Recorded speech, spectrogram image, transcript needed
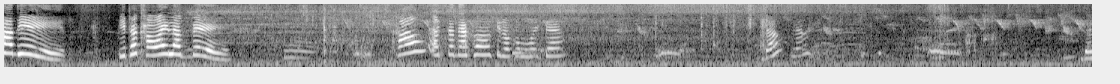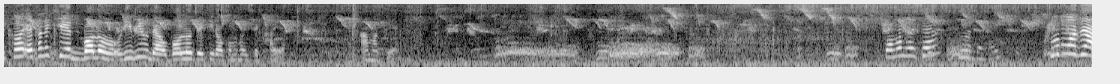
হাজির পিঠা খাওয়াই লাগবে। খাও, একটা দেখো কীরকম হয়েছে। দেখো, এখানে খেয়ে বলো রিভিউ দাও, বলো যে কীরকম হয়েছে খায়া আমাকে। কেমন হয়েছে? খুব মজা।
